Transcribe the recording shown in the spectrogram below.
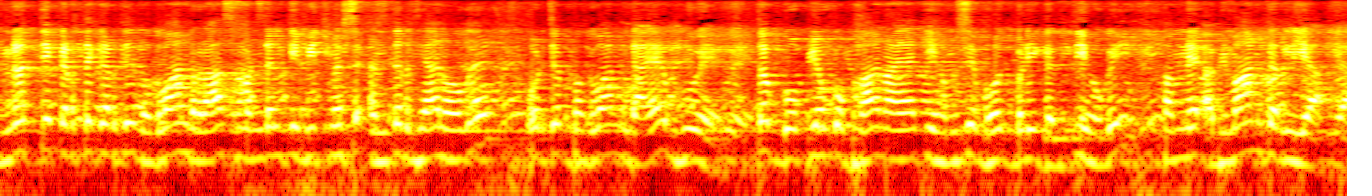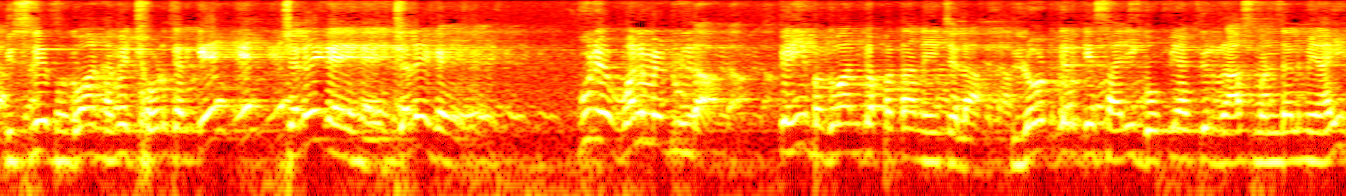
नृत्य करते करते भगवान रास मंडल के बीच में से अंतर ध्यान हो गए और जब भगवान गायब हुए, तब गोपियों को भान आया कि हमसे बहुत बड़ी गलती हो गई, हमने अभिमान कर लिया। इसलिए भगवान हमें छोड़ करके चले गए हैं, चले गए पूरे वन में ढूंढा। कहीं भगवान का पता नहीं चला। लौट करके सारी गोपियाँ फिर रास मंडल में आई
